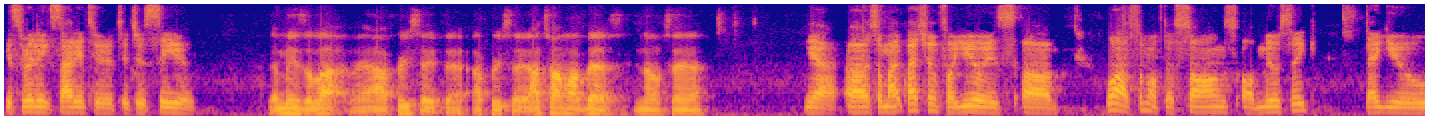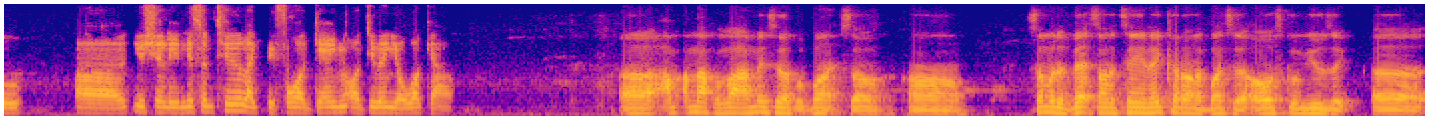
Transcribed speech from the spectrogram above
it's really excited to, to to see you. That means a lot, man. I appreciate that. I appreciate it. I try my best. You know what I'm saying? Yeah. Uh, so my question for you is, uh, what are some of the songs or music that you uh, usually listen to, like before a game or during your workout? Uh, I'm, I'm not gonna lie, I mix it up a bunch. So, um, some of the vets on the team they cut on a bunch of old school music uh,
